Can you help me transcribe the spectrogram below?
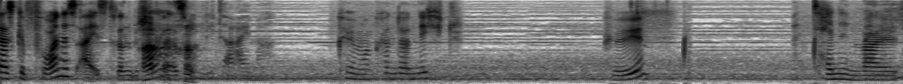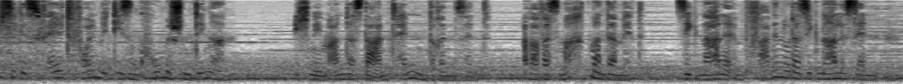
Da ist gefrorenes Eis drin bestimmt. Ah. Also, 10-Liter-Eimer. okay, man kann da nicht. Okay. Ein Antennenwald. riesiges Feld voll mit diesen komischen Dingern. Ich nehme an, dass da Antennen drin sind. Aber was macht man damit? Signale empfangen oder Signale senden?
